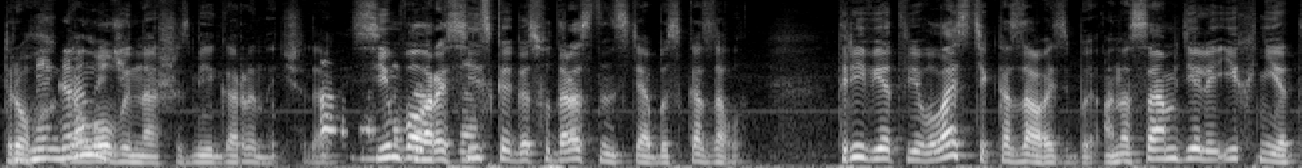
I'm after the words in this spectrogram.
трехголовый наш Змей Горыныч, да? А, Символ да, российской да. государственности, я бы сказал. Три ветви власти, казалось бы, а на самом деле их нет.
